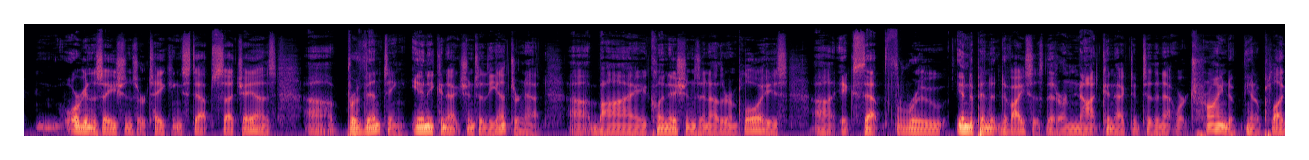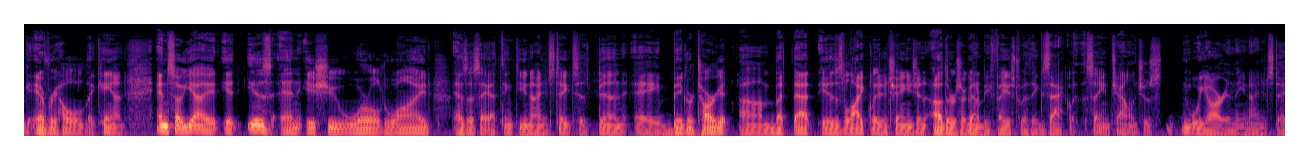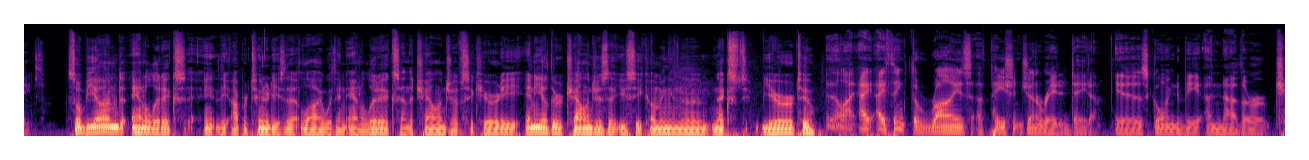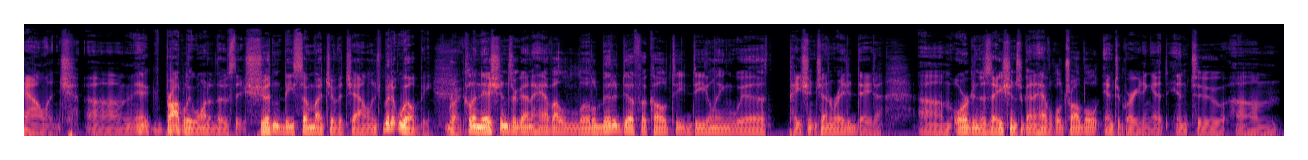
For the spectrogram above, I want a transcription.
organizations are taking steps such as uh, preventing any connection to the internet uh, by clinicians and other employees, uh, except through independent devices that are not connected to the network, trying to you know plug every hole they can. And so yeah, it, it is an issue worldwide. As I say, I think the United States has been a bigger target, um, but that is likely to change, and others are going to be faced with exactly the same challenges we are in the United States. So, beyond analytics, eh, the opportunities that lie within analytics and the challenge of security, any other challenges that you see coming in the next year or two? Well, I, I think the rise of patient generated data is going to be another challenge. Um, it, probably one of those that shouldn't be so much of a challenge, but it will be. Right. Clinicians are going to have a little bit of difficulty dealing with patient generated data. Um, organizations are going to have a little trouble integrating it into um,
